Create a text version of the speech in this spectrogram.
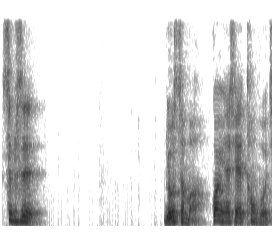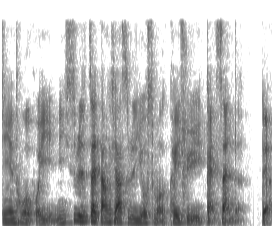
是不是有什么关于那些痛苦的经验、痛苦的回忆，你是不是在当下是不是有什么可以去改善的？对啊，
